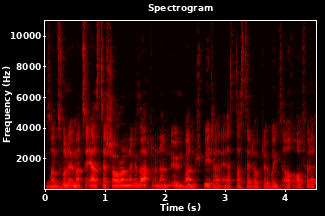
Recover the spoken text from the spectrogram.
Sonst wurde immer zuerst der Showrunner gesagt und dann irgendwann später erst, dass der Doktor übrigens auch aufhört.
